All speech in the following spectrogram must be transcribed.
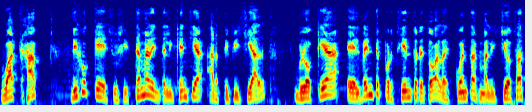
WhatsApp dijo que su sistema de inteligencia artificial bloquea el 20% de todas las cuentas maliciosas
